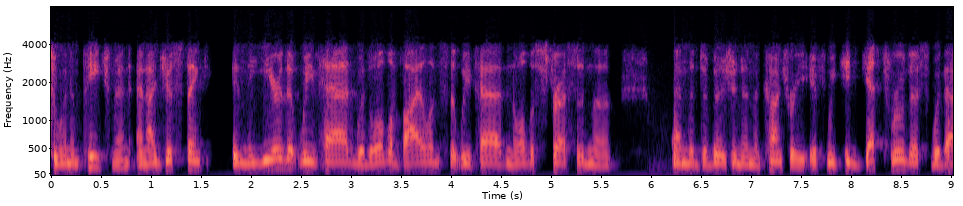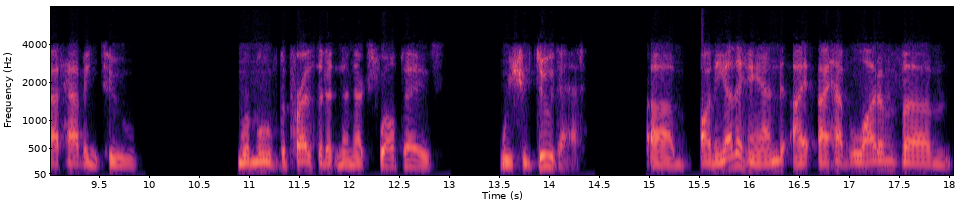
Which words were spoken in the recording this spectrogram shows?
to an impeachment. And I just think in the year that we've had with all the violence that we've had and all the stress and the and the division in the country, if we can get through this without having to remove the president in the next 12 days, we should do that. Um, on the other hand, I, I have a lot of um,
